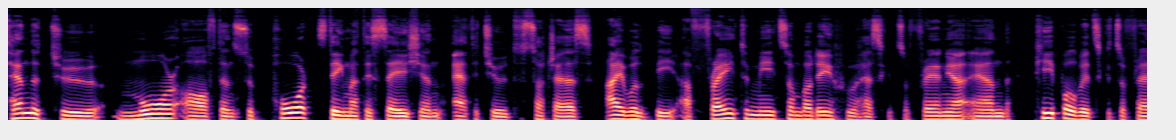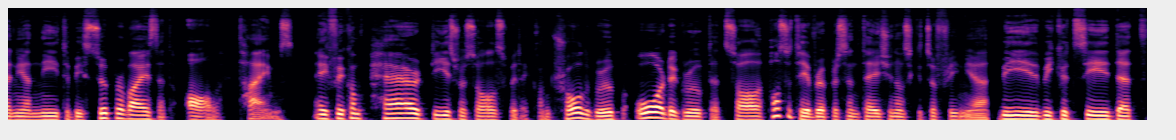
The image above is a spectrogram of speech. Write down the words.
tended to more often support stigmatization attitudes such as I would be afraid to meet somebody who has schizophrenia and people with schizophrenia need to be supervised at all times. If we compare these results with a control group or the group that saw positive representation of schizophrenia, we, we could see that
